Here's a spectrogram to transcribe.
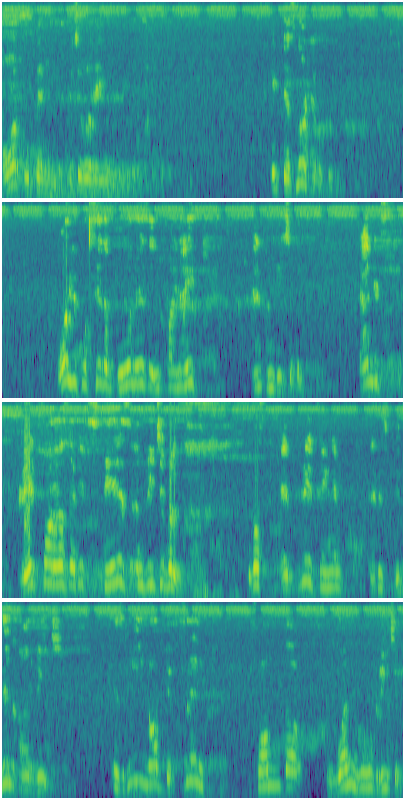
or open ended, whichever way you want it. It does not have a goal. Or you could say the goal is infinite and unreachable. And it's great for us that it stays unreachable because everything that is within our reach is really not different from the one who would reach it.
